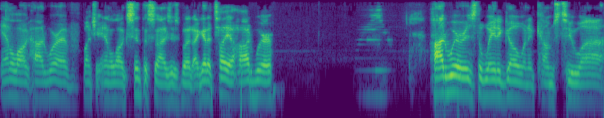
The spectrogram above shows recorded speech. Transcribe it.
analog hardware. I have a bunch of analog synthesizers, but I got to tell you, hardware hardware is the way to go when it comes to uh,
